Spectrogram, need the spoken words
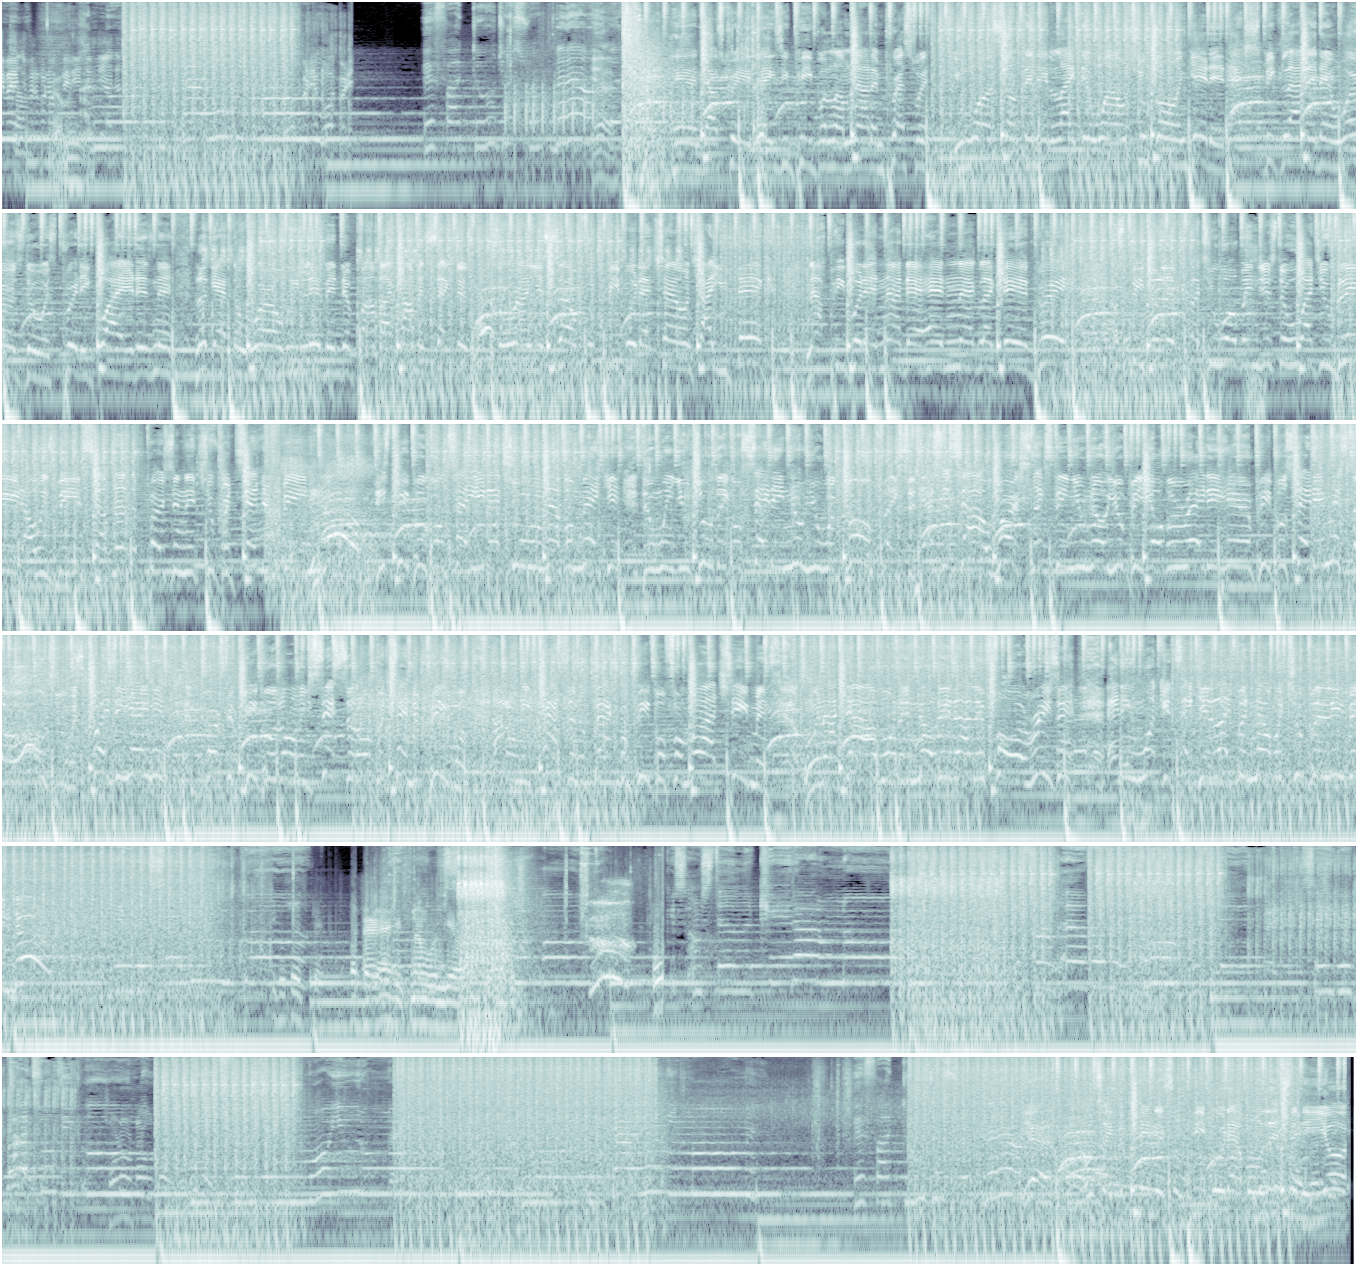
भाई मैच मेरे को नॉक दे दिया जल्दी आ जा बहुत बढ़िया बहुत बढ़िया If I do just remember Yeah. Handouts create lazy people I'm not impressed with. You want something in life, then why don't you go and get it? Actions speak louder than words do. It's pretty quiet, isn't it? Look at the world we live in, defined by comment sections. Surround yourself with people that challenge how you think, not people that nod their head and act like they agree. open just to watch you bleed. Always be yourself, not the person that you pretend to be. No, these people bad है जितना बोल दिया भाई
